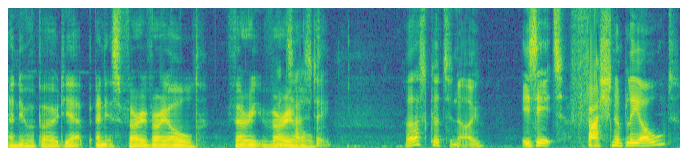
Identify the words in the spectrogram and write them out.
A new abode, yep, and it's very, very old. Very, very Fantastic. old. Well, that's good to know. Is it fashionably old?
